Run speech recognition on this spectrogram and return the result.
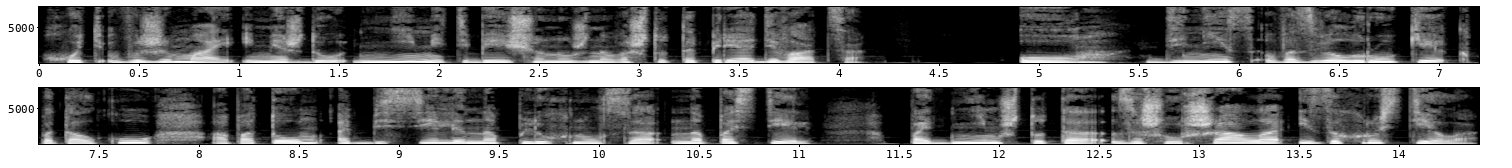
хоть выжимай, и между ними тебе еще нужно во что-то переодеваться. О, Денис возвел руки к потолку, а потом обессиленно плюхнулся на постель. Под ним что-то зашуршало и захрустело.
